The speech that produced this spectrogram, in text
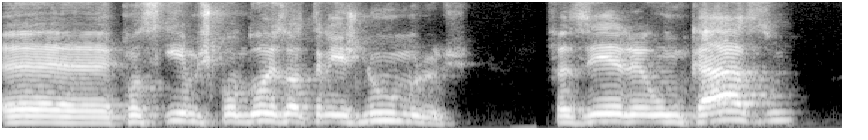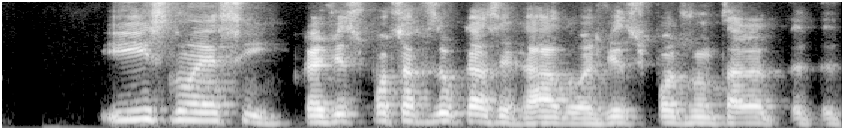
uh, conseguíamos com dois ou três números fazer um caso, e isso não é assim, porque às vezes podes já fazer o caso errado, às vezes podes não estar a, a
